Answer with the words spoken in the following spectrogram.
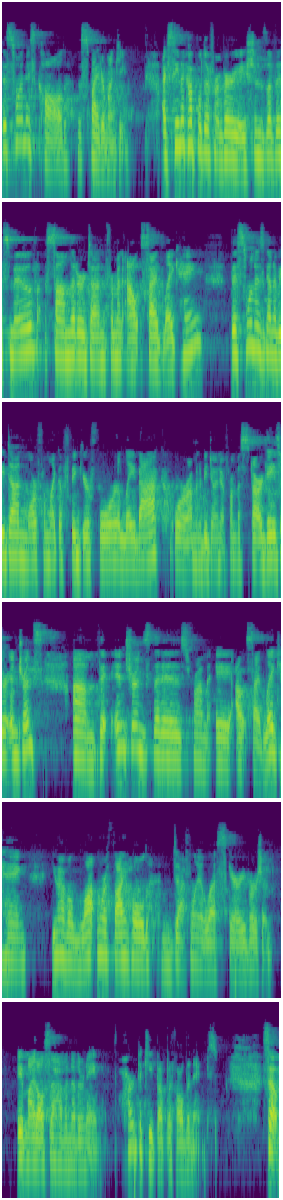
This one is called the spider monkey. I've seen a couple different variations of this move, some that are done from an outside leg hang. This one is going to be done more from like a figure four layback, or I'm going to be doing it from a stargazer entrance. Um, the entrance that is from a outside leg hang, you have a lot more thigh hold, definitely a less scary version. It might also have another name. Hard to keep up with all the names. So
